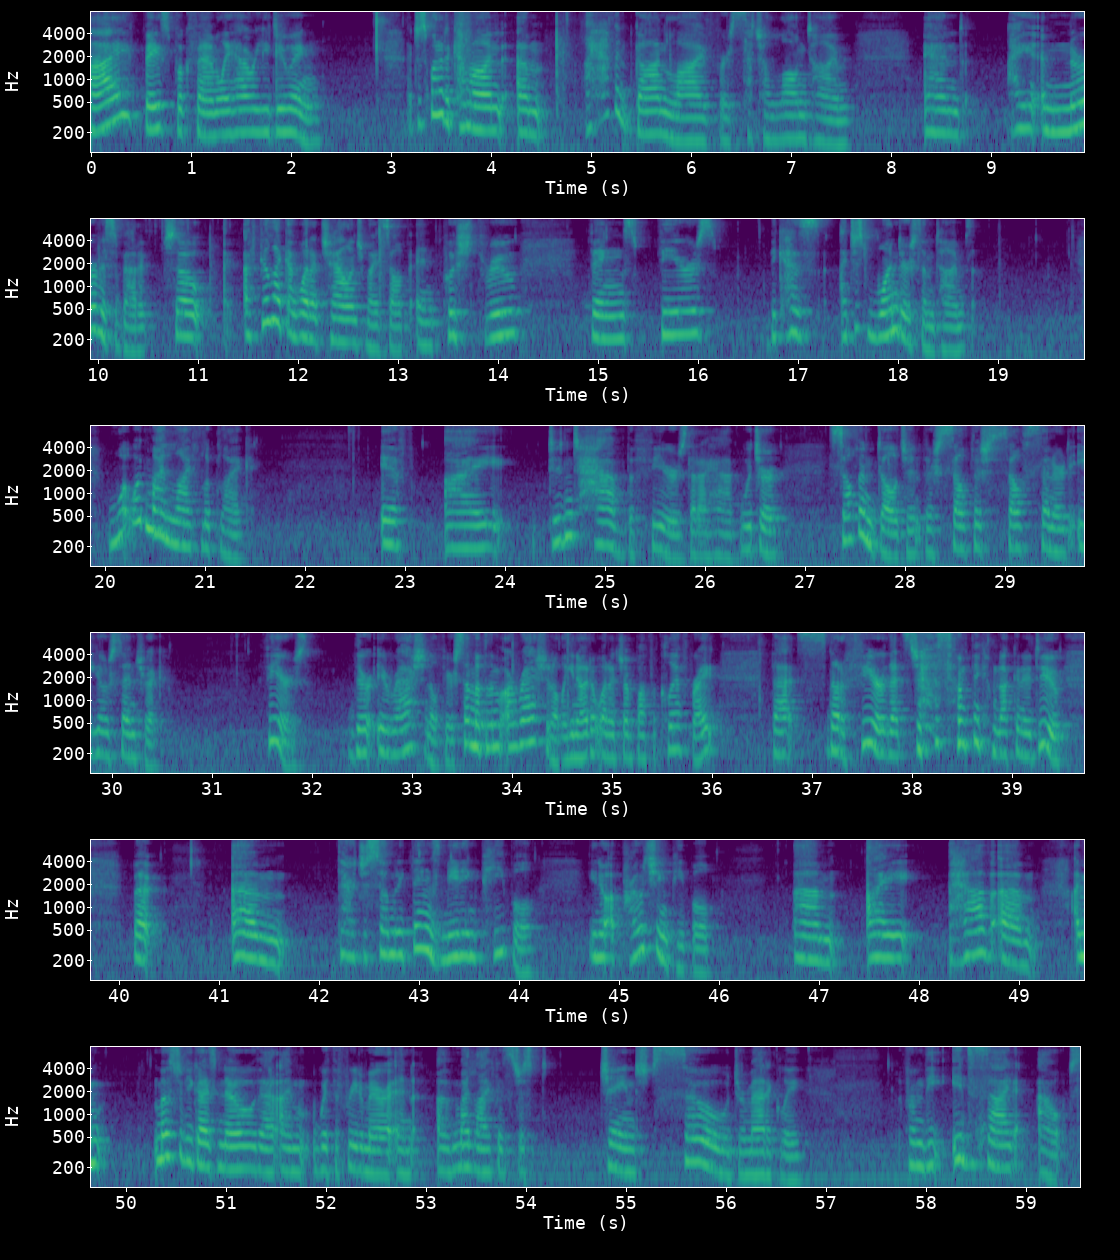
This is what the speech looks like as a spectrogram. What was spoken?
Hi, Facebook family. How are you doing? I just wanted to come on. Um, I haven't gone live for such a long time, and I am nervous about it. So I feel like I want to challenge myself and push through things, fears, because I just wonder sometimes, what would my life look like if I didn't have the fears that I have, which are self-indulgent, they're selfish, self-centered, egocentric fears. They're irrational fears. Some of them are rational. You know, I don't want to jump off a cliff, right? That's not a fear, that's just something I'm not going to do. But um, there are just so many things, meeting people, you know, approaching people. Um, I have, um, I'm, most of you guys know that I'm with the Freedom Era and uh, my life has just changed so dramatically from the inside out.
